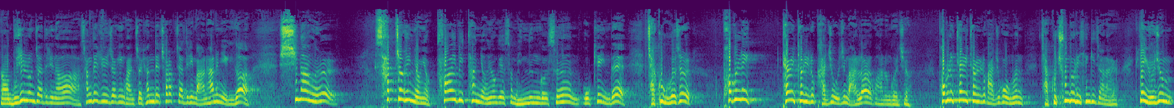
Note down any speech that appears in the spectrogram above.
어, 무신론자들이나 상대주의적인 관점, 현대 철학자들이 많이 하는 얘기가 신앙을 사적인 영역, 프라이빗한 영역에서 믿는 것은 오케이인데 자꾸 그것을 public territory로 가져오지 말라라고 하는 거죠. public territory로 가지고 오면 자꾸 충돌이 생기잖아요. 근데 요즘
